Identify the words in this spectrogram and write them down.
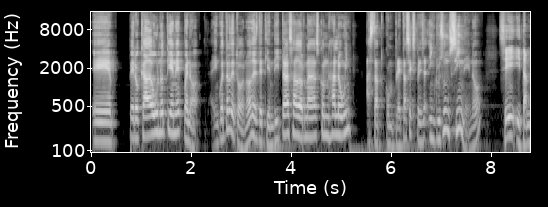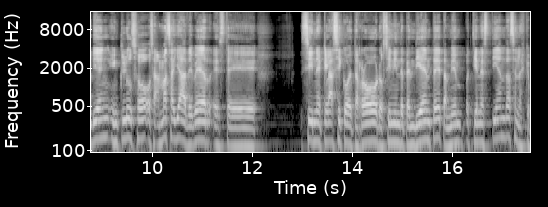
Eh, pero cada uno tiene, bueno, encuentras de todo, ¿no? Desde tienditas adornadas con Halloween hasta completas experiencias, incluso un cine, ¿no? Sí, y también incluso, o sea, más allá de ver este cine clásico de terror o cine independiente, también tienes tiendas en las que,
